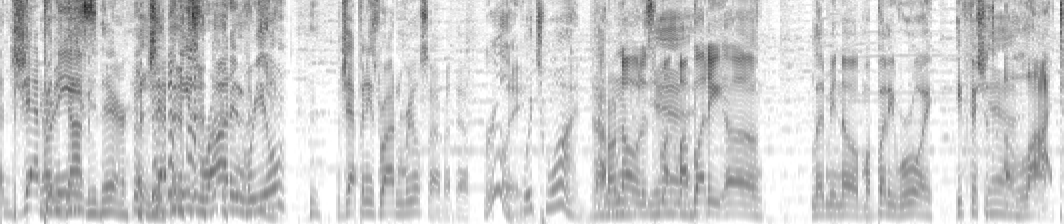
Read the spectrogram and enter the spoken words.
Uh, Japanese. got me there. a Japanese rod and reel. Japanese rod and reel. Sorry about that. Really? Which one? I don't know. This is my, my buddy. Uh, let me know. My buddy Roy. He fishes Yeah. a lot.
